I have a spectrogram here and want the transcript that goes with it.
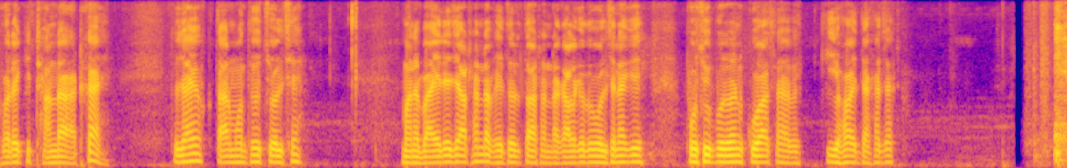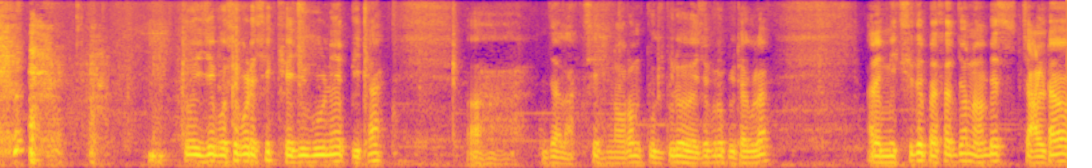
ঘরে কি ঠান্ডা আটকায়? তো যাই হোক, তার মধ্যেও চলছে। মানে বাইরে যা ঠান্ডা, ভেতরে তা ঠান্ডা। কালকে তো বলছে নাকি প্রচুর পরিমাণ কুয়াশা হবে। কি হয় দেখা যাক তো এই যে বসে পড়েছি খেজুর গুড় নিয়ে পিঠা। যা লাগছে, নরম তুলতুলে হয়েছে পুরো পিঠাগুলা। আর মিক্সিতে পেশার জন্য বেশ চালটাও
